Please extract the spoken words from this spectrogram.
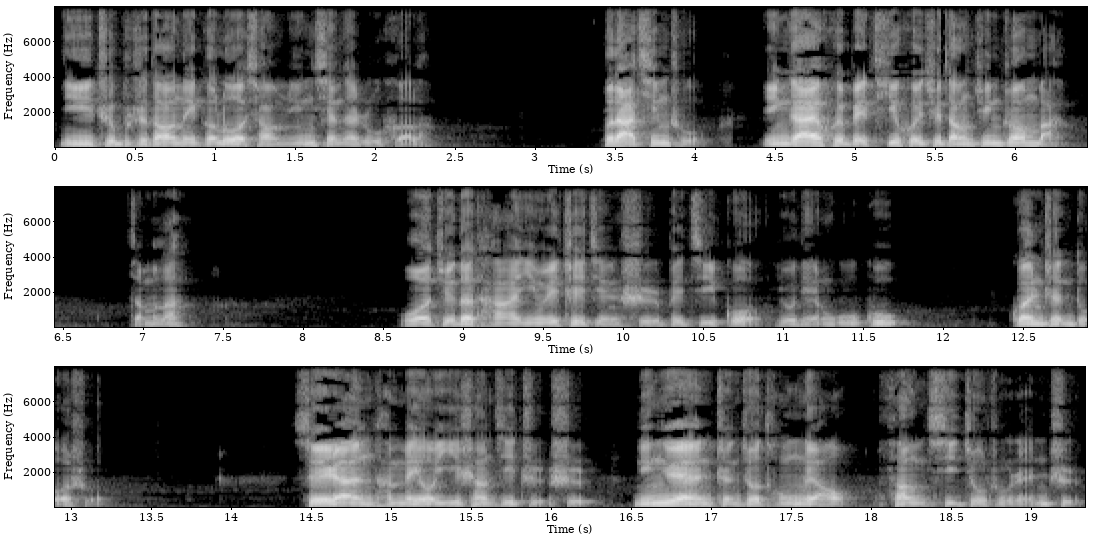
你知不知道那个骆小明现在如何了？”“不大清楚，应该会被踢回去当军装吧。”怎么了？我觉得他因为这件事被记过，有点无辜。关振铎说：“虽然他没有依上级指示，宁愿拯救同僚，放弃救助人质，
